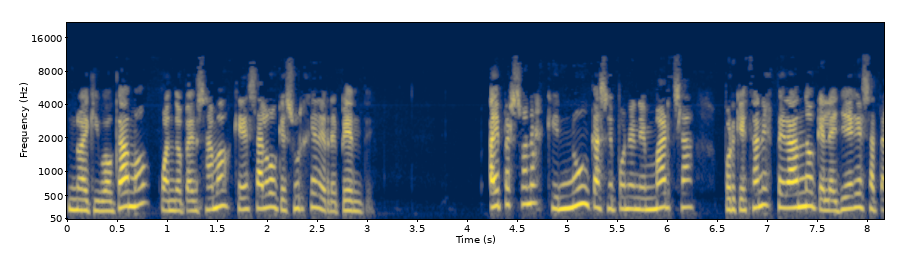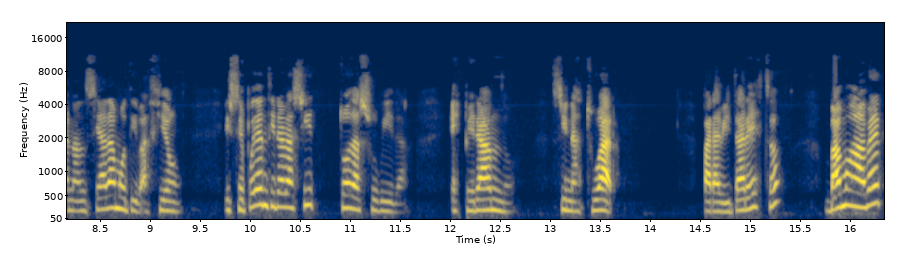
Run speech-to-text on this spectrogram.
nos equivocamos cuando pensamos que es algo que surge de repente. Hay personas que nunca se ponen en marcha porque están esperando que le llegue esa tan ansiada motivación y se pueden tirar así toda su vida, esperando, sin actuar. Para evitar esto, vamos a ver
